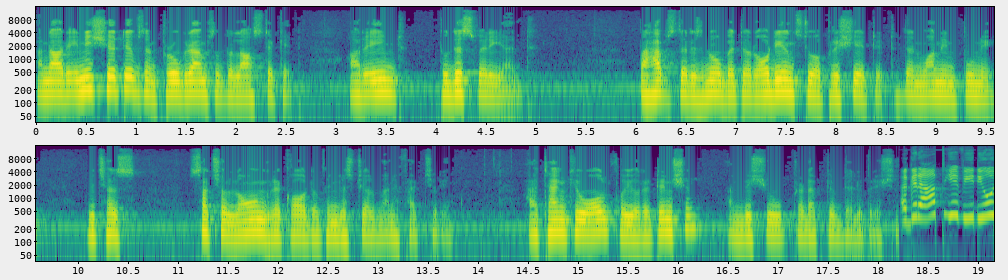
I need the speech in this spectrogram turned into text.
and our initiatives and programs of the last decade are aimed to this very end. Perhaps there is no better audience to appreciate it than one in Pune, which has such a long record of industrial manufacturing. I thank you all for your attention and wish you productive deliberation. अगर आप ये वीडियो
